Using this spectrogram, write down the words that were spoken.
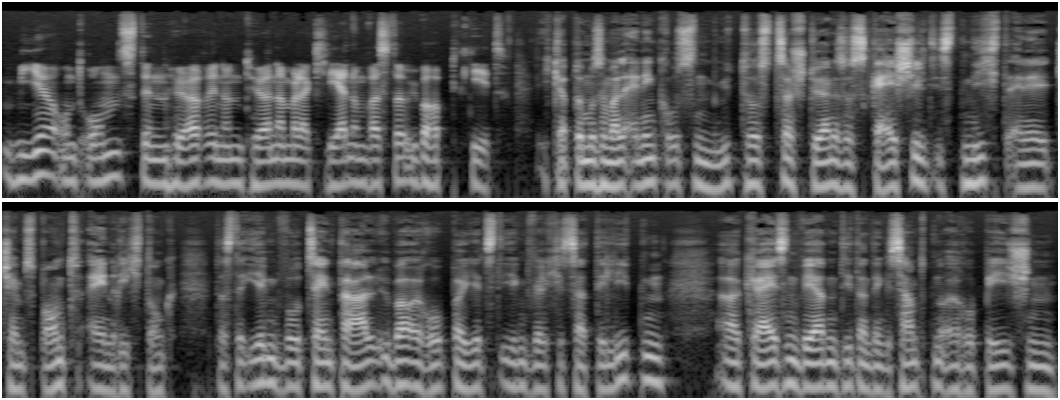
mir und uns, den Hörerinnen und Hörern, einmal erklären, um was da überhaupt geht. Ich glaube, da muss man mal einen großen Mythos zerstören. Also Sky Shield ist nicht eine James Bond-Einrichtung, dass da irgendwo zentral über Europa jetzt irgendwelche Satelliten äh, kreisen werden, die dann den gesamten europäischen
